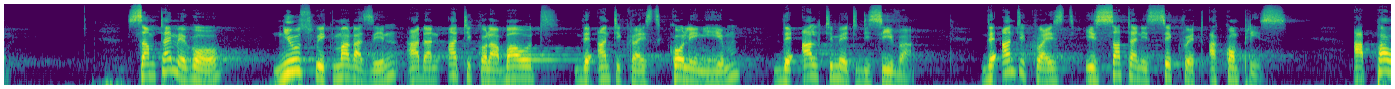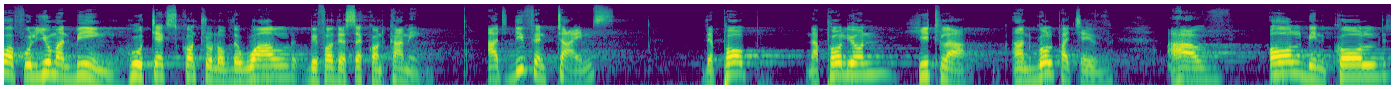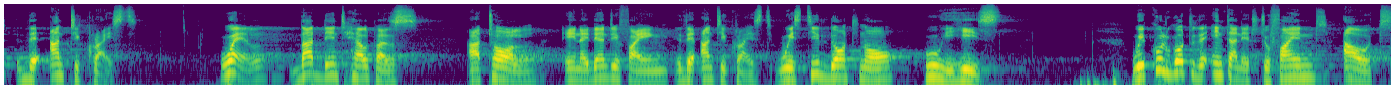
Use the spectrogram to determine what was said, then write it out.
Some time ago, Newsweek magazine had an article about the Antichrist, calling him the ultimate deceiver. The Antichrist is Satan's secret accomplice, a powerful human being who takes control of the world before the second coming. At different times, the Pope, Napoleon, Hitler, and Gorbachev have all been called the Antichrist. Well, that didn't help us at all in identifying the Antichrist. We still don't know who he is. We could go to the internet to find out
